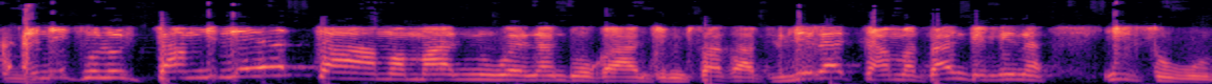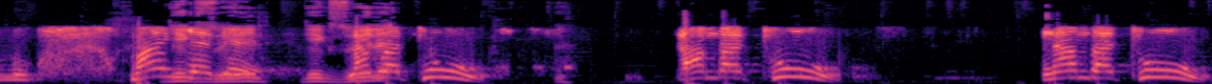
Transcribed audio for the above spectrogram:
And izulu lijama liyajama mani wena nto kanje msakazi liyajama zange lina izulu. Manje-ke number two number two number two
